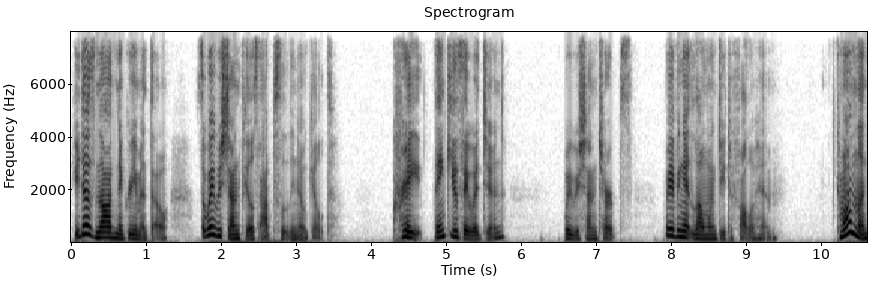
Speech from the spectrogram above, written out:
He does nod in agreement, though, so Wei Wuxian feels absolutely no guilt. Great, thank you, Jun. Wei Wuxian chirps, waving at Lan Wangji to follow him. Come on. Lan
